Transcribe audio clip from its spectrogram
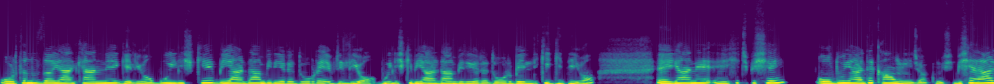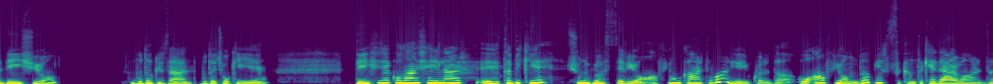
Ortanızda yelkenli geliyor. Bu ilişki bir yerden bir yere doğru evriliyor. Bu ilişki bir yerden bir yere doğru belli ki gidiyor. E, yani e, hiçbir şey olduğu yerde kalmayacakmış. Bir şeyler değişiyor. Bu da güzel, bu da çok iyi. Değişecek olan şeyler e, tabii ki şunu gösteriyor. Afyon kartı var ya yukarıda. O afyonda bir sıkıntı, keder vardı.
